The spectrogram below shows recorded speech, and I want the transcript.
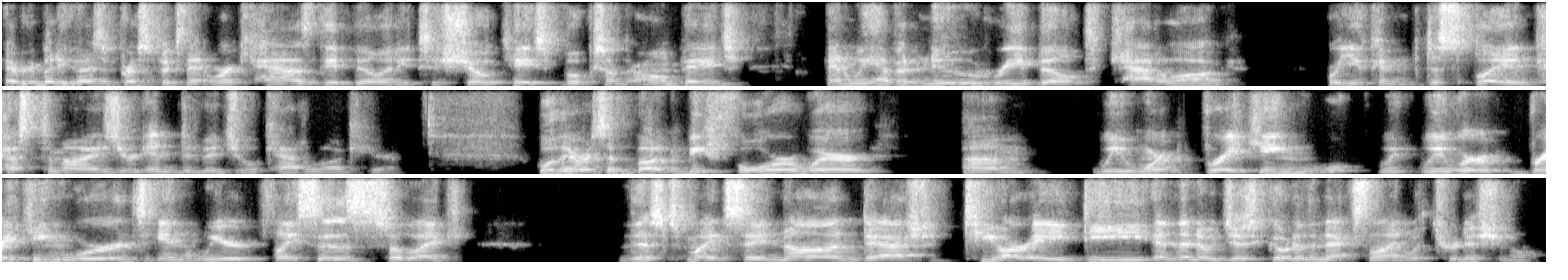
Everybody who has a Pressbooks network has the ability to showcase books on their homepage, and we have a new rebuilt catalog where you can display and customize your individual catalog here. Well, there was a bug before where um, we weren't breaking, we, we were breaking words in weird places. So like this might say non dash TRAD, and then it would just go to the next line with traditional.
